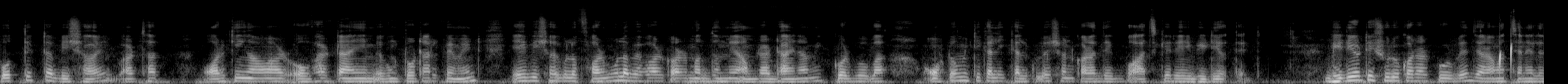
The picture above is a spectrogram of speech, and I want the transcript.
প্রত্যেকটা বিষয়, অর্থাৎ ওয়ার্কিং আওয়ার ওভার টাইম এবং টোটাল পেমেন্ট এই বিষয়গুলো ফর্মুলা ব্যবহার করার মাধ্যমে আমরা ডাইনামিক করব বা অটোমেটিক্যালি ক্যালকুলেশন করা দেখব আজকের এই ভিডিওতে ভিডিওটি শুরু করার পূর্বে যারা আমার চ্যানেলে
